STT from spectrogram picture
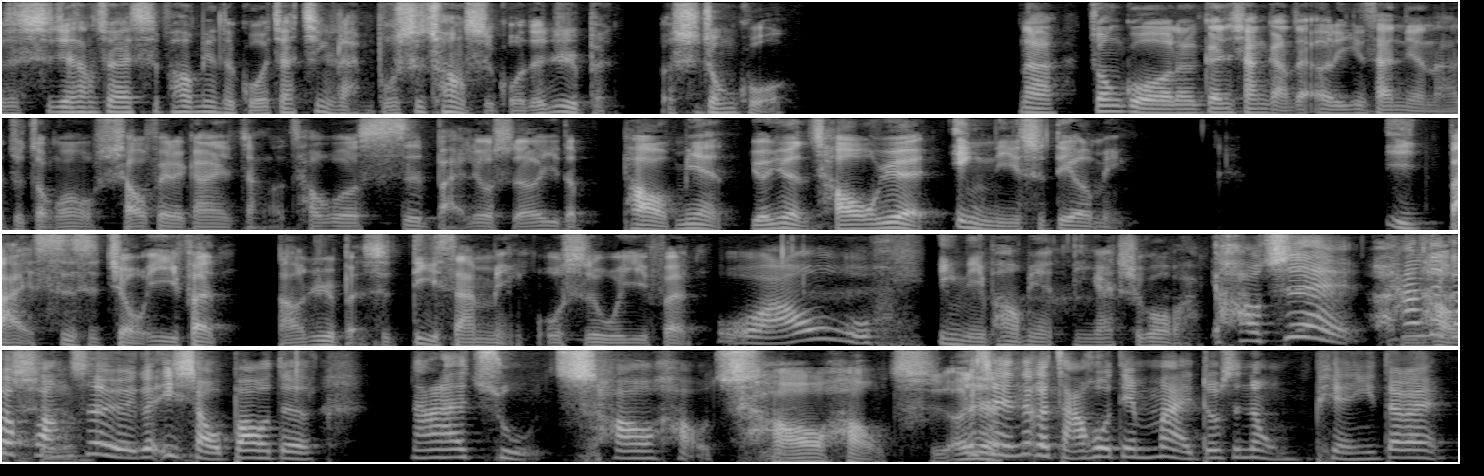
就是世界上最爱吃泡面的国家，竟然不是创始国的日本，而是中国。那中国呢，跟香港在二零一三年呢、啊，就总共消费了刚才讲的超过四百六十二亿的泡面，远远超越印尼是第二名，一百四十九亿份，然后日本是第三名，五十五亿份。哇哦！印尼泡面你应该吃过吧？好吃哎、欸，它那个黄色有一个一小包的，拿来煮超好吃，超好吃，而且，而且那个杂货店卖都是那种便宜，大概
